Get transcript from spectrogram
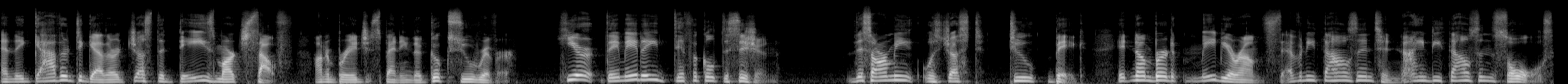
and they gathered together just a day's march south on a bridge spanning the Guksu River. Here, they made a difficult decision. This army was just too big. It numbered maybe around 70,000 to 90,000 souls,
